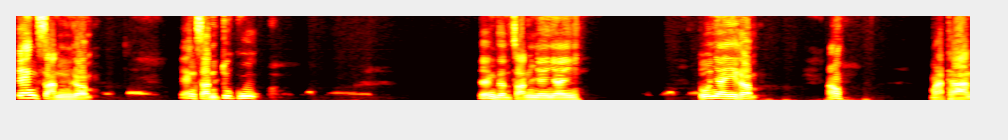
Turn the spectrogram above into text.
แข้งสันครับ แข้งสันจุกุแข้งสันสันๆใหญ่ๆตัวใหญ่ครับ เอามาทาน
